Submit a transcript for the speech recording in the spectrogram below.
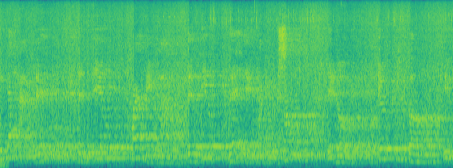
cũng nhấn mạnh đến tình yêu quan việc làm tình yêu thể hiện bằng cuộc sống. Để rồi trước con, những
